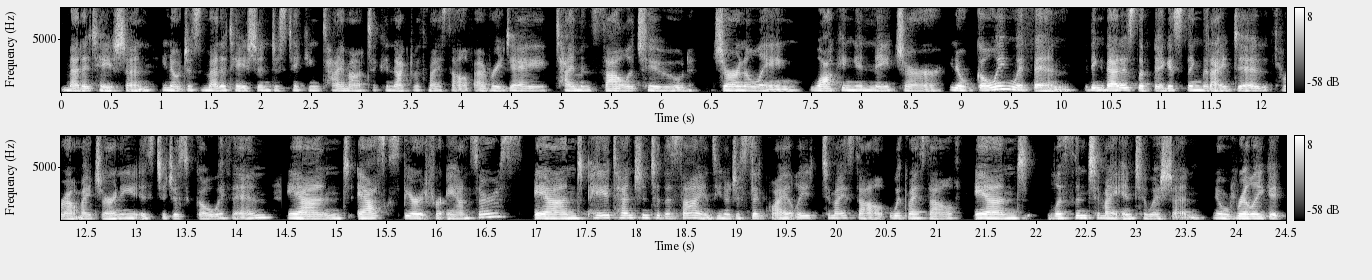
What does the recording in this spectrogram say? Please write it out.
meditation, you know, just meditation, just taking time out to connect with myself every day, time in solitude, journaling, walking in nature, you know, going within. I think that is the biggest thing that I did throughout my journey is to just go within and ask spirit for answers and pay attention to the signs, you know, just sit quietly to myself with myself and listen to my intuition, you know, really get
